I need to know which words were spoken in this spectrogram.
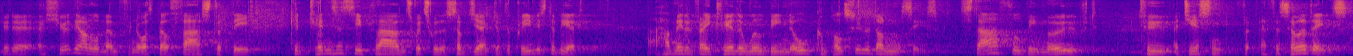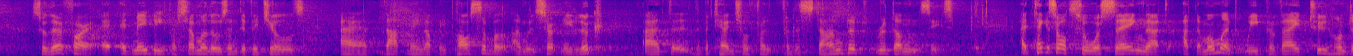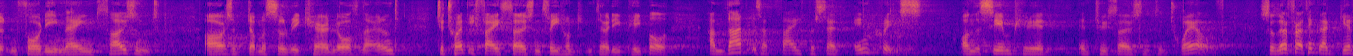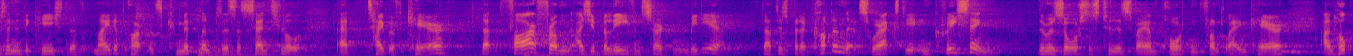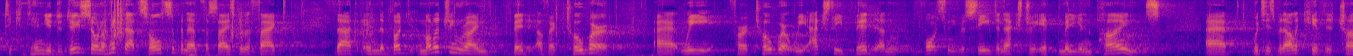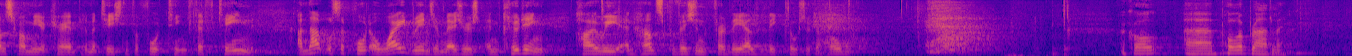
could I assure the Honourable Member for North Belfast that the contingency plans which were the subject of the previous debate have made it very clear there will be no compulsory redundancies. Staff will be moved to adjacent uh, facilities. So therefore, it may be for some of those individuals uh, that may not be possible, and we'll certainly look at the, the potential for, for the standard redundancies. I think it's also worth saying that at the moment we provide 249,000 hours of domiciliary care in Northern Ireland to 25,330 people, and that is a 5% increase on the same period in 2012. So therefore, I think that gives an indication of my department's commitment to this essential uh, type of care that far from, as you believe in certain media, that there's been a cut in this, we're actually increasing the resources to this very important frontline care and hope to continue to do so. And I think that's also been emphasised by the fact that in the budget monitoring round bid of October, uh, we, for October, we actually bid and fortunately received an extra £8 million, uh, which has been allocated to Transform Your Care implementation for 14-15 and that will support a wide range of measures, including how we enhance provision for the elderly closer to home. I call uh, Paula Bradley.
